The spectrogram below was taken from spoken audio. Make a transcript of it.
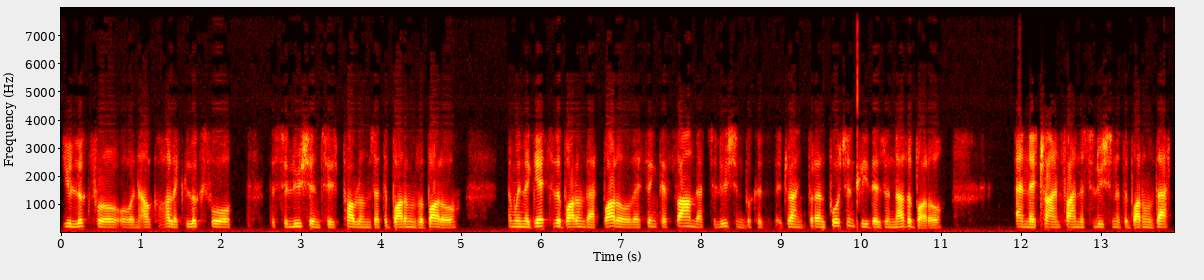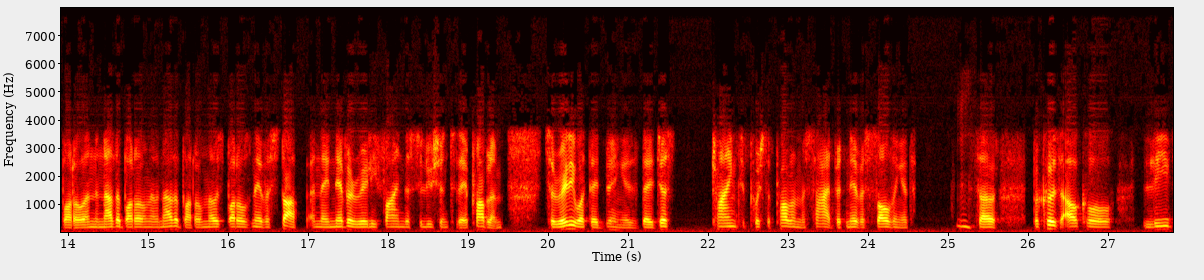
you look for, or an alcoholic looks for the solution to his problems at the bottom of a bottle. And when they get to the bottom of that bottle, they think they've found that solution because they're drunk. But unfortunately, there's another bottle, and they try and find the solution at the bottom of that bottle, and another bottle, and another bottle, and those bottles never stop, and they never really find the solution to their problem. So really, what they're doing is they're just trying to push the problem aside, but never solving it. Mm. So, because alcohol leads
